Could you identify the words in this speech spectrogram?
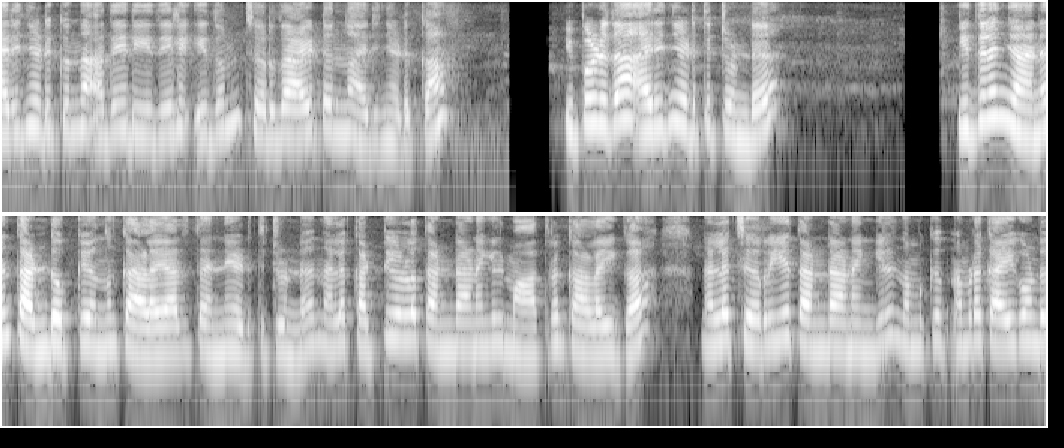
അരിഞ്ഞെടുക്കുന്ന അതേ രീതിയിൽ ഇതും ചെറുതായിട്ടൊന്ന് അരിഞ്ഞെടുക്കാം. ഇപ്പോഴിതാ അരിഞ്ഞെടുത്തിട്ടുണ്ട്. ഇതിന് ഞാൻ തണ്ടൊക്കെ ഒന്നും കളയാതെ തന്നെ എടുത്തിട്ടുണ്ട്. നല്ല കട്ടിയുള്ള തണ്ടാണെങ്കിൽ മാത്രം കളയുക. നല്ല ചെറിയ തണ്ടാണെങ്കിൽ നമുക്ക് നമ്മുടെ കൈ കൊണ്ട്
